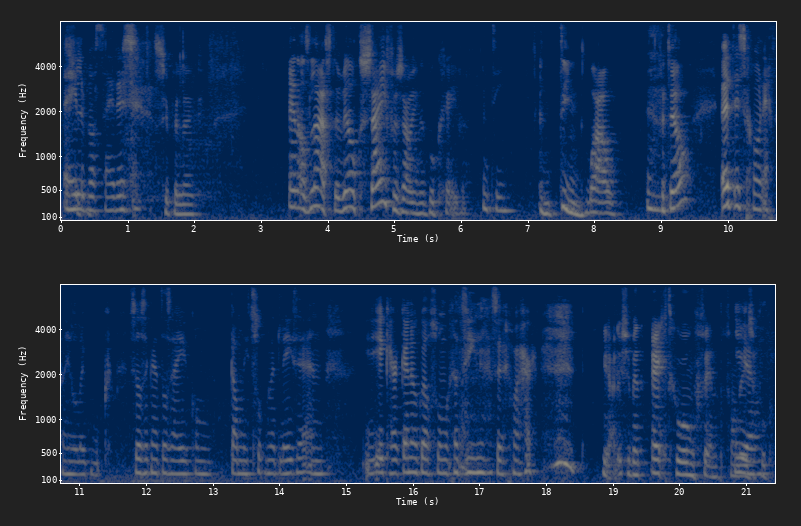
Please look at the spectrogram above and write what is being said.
hele bladzijden. Superleuk. En als laatste, welk cijfer zou je het boek geven? Een tien. Een 10. Wauw. Vertel. Het is gewoon echt een heel leuk boek. Zoals ik net al zei, je kon, kan niet stoppen met lezen. En ik herken ook wel sommige dingen, zeg maar. Ja, dus je bent echt gewoon fan van deze boek.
